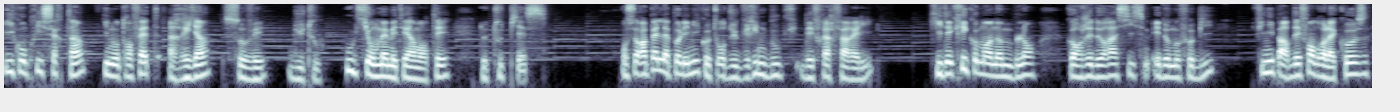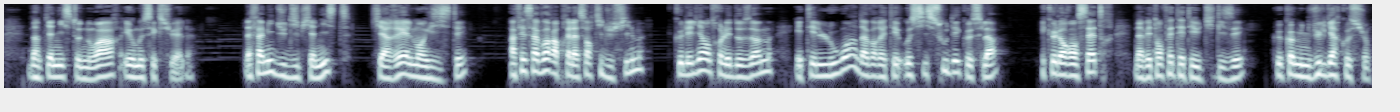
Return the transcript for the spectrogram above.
y compris certains qui n'ont en fait rien sauvé du tout, ou qui ont même été inventés de toutes pièces. On se rappelle la polémique autour du Green Book des frères Farelli, qui décrit comment un homme blanc, gorgé de racisme et d'homophobie, finit par défendre la cause d'un pianiste noir et homosexuel. La famille du dit pianiste, qui a réellement existé, a fait savoir après la sortie du film que les liens entre les deux hommes étaient loin d'avoir été aussi soudés que cela, et que leur ancêtre n'avait en fait été utilisé que comme une vulgaire caution,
